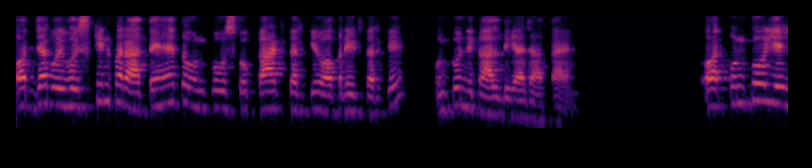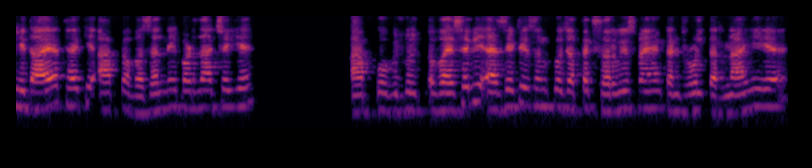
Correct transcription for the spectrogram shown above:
और जब वो स्किन पर आते हैं तो उनको उसको काट करके ऑपरेट करके उनको निकाल दिया जाता है। और उनको ये हिदायत है कि आपका वज़न नहीं बढ़ना चाहिए। आपको बिल्कुल, वैसे भी एज इट इज़ उनको जब तक सर्विस में है कंट्रोल करना ही है।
